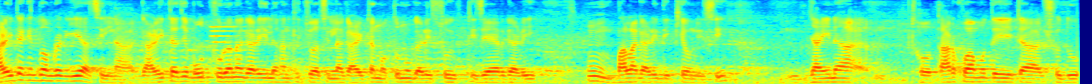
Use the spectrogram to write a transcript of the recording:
গাড়িটা কিন্তু আমরা ইয়ে আছিল না। গাড়িটা যে বহুত পুরানা গাড়ি এলাকান কিছু আছিল না। গাড়িটা নতুন গাড়ি সুইফট ডিজায়ার গাড়ি, হুম, বালা গাড়ি দেখেও নিছি। যাই না, তো তার কোয়া মতে এটা শুধু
